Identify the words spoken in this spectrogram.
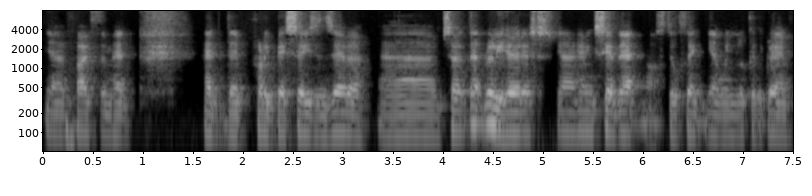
you know, both of them had had their probably best seasons ever. Um, so that really hurt us. You know, having said that, I still think you know when you look at the grand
